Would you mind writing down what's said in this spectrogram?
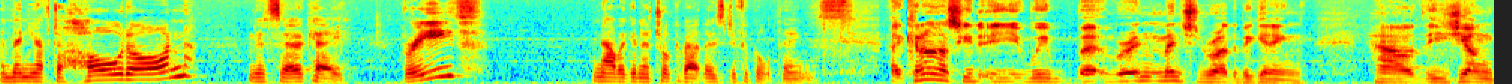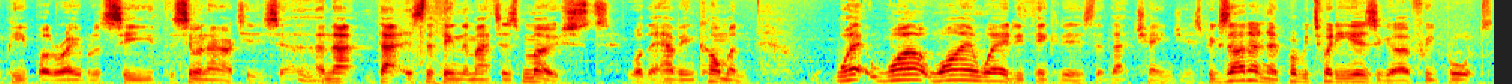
And then you have to hold on and say, okay, breathe. Now we're going to talk about those difficult things. Uh, can I ask you, you we uh, mentioned right at the beginning how these young people are able to see the similarities, uh, and that, that is the thing that matters most, what they have in common. Where, why, why and where do you think it is that that changes? Because I don't know, probably 20 years ago, if we'd brought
